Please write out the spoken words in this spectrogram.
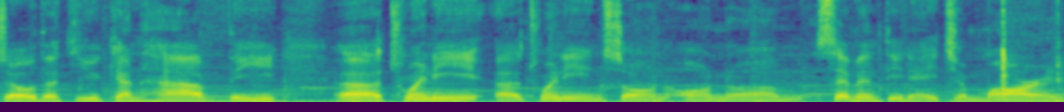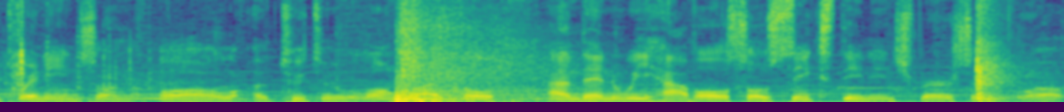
so that you can have the uh, 20, uh, 20 inch on, on um, 17 HMR and 20 inch on uh, 22 long rifle. And then we have also 16 inch version uh,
